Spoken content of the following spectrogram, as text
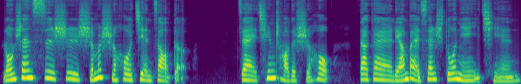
龙山寺是什么时候建造的？在清朝的时候，大概两百三十多年以前。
